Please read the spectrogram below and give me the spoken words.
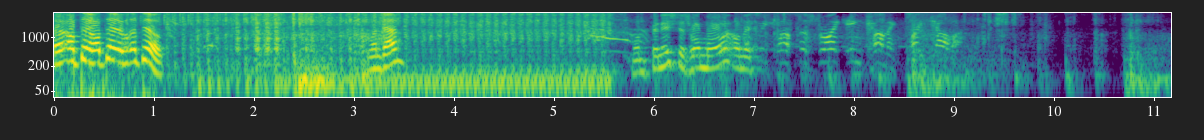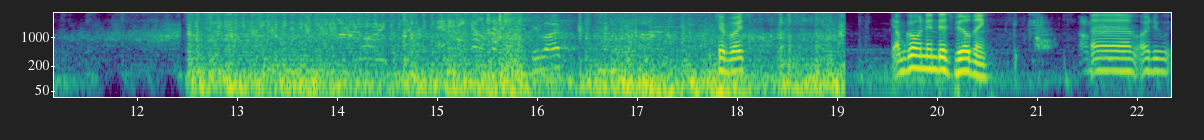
Uh, up there, up there, up there. One down. One finished, there's one more on this. Cluster strike incoming, take cover. Revive. Check, boys. I'm going in this building. Um, or do we...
